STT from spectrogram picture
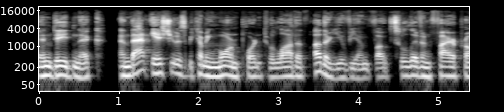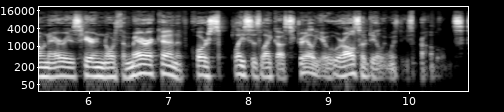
Indeed, Nick. And that issue is becoming more important to a lot of other UVM folks who live in fire prone areas here in North America and, of course, places like Australia who are also dealing with these problems.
